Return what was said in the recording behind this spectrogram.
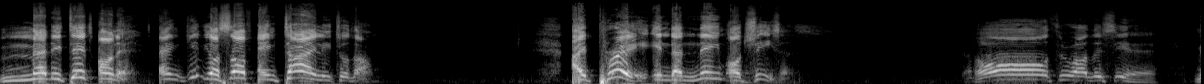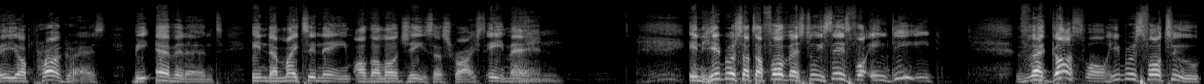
Meditate on it and give yourself entirely to them. I pray in the name of Jesus that all throughout this year, may your progress be evident in the mighty name of the Lord Jesus Christ. Amen. In Hebrews chapter 4, verse 2, he says, For indeed, the gospel, Hebrews 4 2,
